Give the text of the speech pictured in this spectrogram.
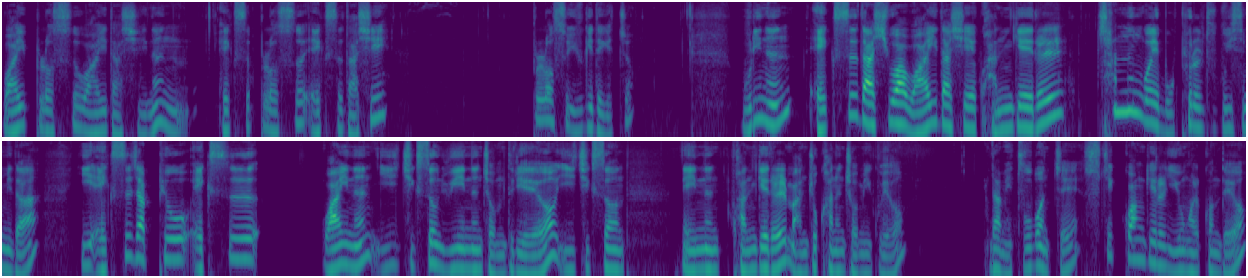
y 플러스 y 다시는 x 플러스 x 다시 플러스 6이 되겠죠. 우리는 x 다시와 y 다시의 관계를 찾는 거에 목표를 두고 있습니다. 이 x좌표 x, y는 이 직선 위에 있는 점들이에요. 이 직선에 있는 관계를 만족하는 점이고요. 그 다음에 두 번째 수직 관계를 이용할 건데요.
